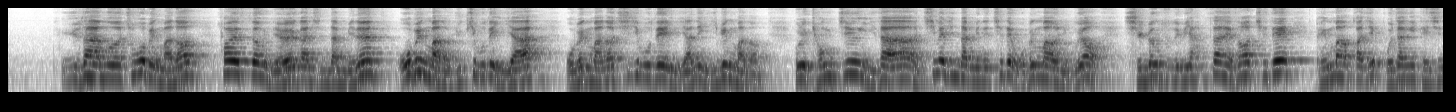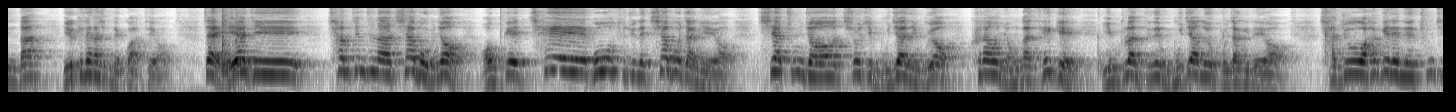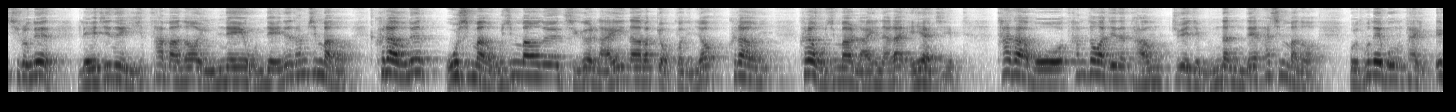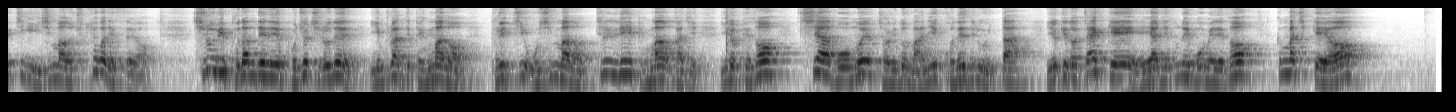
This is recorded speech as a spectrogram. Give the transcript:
유사암은 1,500만원, 허혈성 뇌혈관 진단비는 500만원, 65세 이하 500만원, 75세 이하는 200만원, 그리고 경증 이상 치매 진단비는 최대 500만원이고요. 질병 수습이 합산해서 최대 100만원까지 보장이 되신다. 이렇게 생각하시면 될 것 같아요. 자, 에야지 참 튼튼한 치아보험은요, 업계 최고 수준의 치아보장이에요. 치아 충전, 치료시 무제한이고요. 크라운 연간 3개, 임플란트는 무제한으로 보장이 돼요. 자주 하게 되는 충치 치료는 레진은 24만원, 인네이, 온네이는 30만원, 크라운은 50만원, 50만원은 지금 라이나밖에 없거든요. 크라운, 크라운 50만원 라이나랑 에야지. 타사 뭐 삼성화재는 다음 주에 이제 문 닫는데 40만원, 그리고 손해보험 다 일찍이 20만원 축소가 됐어요. 치료비 부담되는 보철 치료는 임플란트 100만원, 브릿지 50만원, 틀리 100만원까지 이렇게 해서 치아 보험을 저희도 많이 권해드리고 있다. 이렇게 해서 짧게 에야지 손해보험에 대해서 끝마칠게요.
